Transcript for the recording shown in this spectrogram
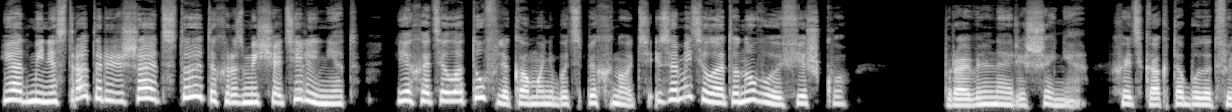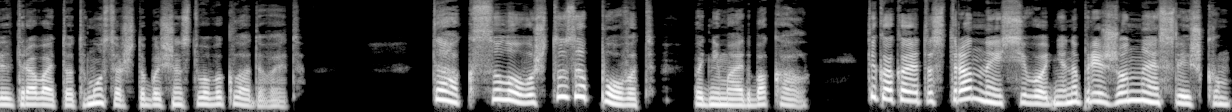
и администратор решает, стоит их размещать или нет. Я хотела туфли кому-нибудь спихнуть и заметила эту новую фишку». Правильное решение. Хоть как-то будут фильтровать тот мусор, что большинство выкладывает. «Так, к слову, что за повод?» — поднимает бокал. «Ты какая-то странная сегодня, напряженная слишком.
